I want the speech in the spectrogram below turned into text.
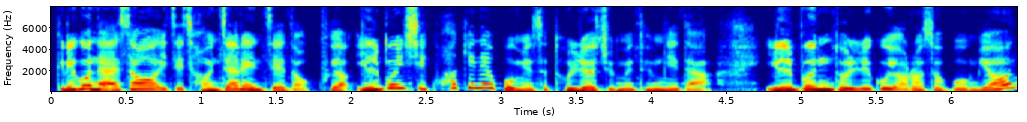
그리고 나서 이제 전자레인지에 넣고요. 1분씩 확인해 보면서 돌려주면 됩니다. 1분 돌리고 열어서 보면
